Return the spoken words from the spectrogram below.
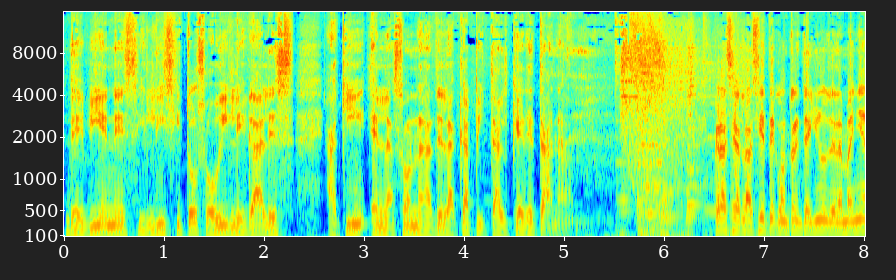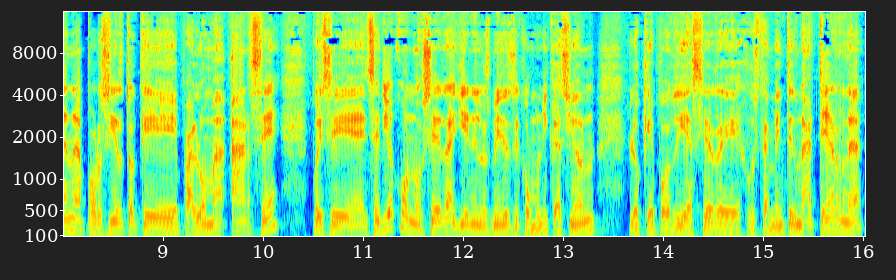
de bienes ilícitos o ilegales aquí en la zona de la capital queretana. Gracias, las 7 con 31 de la mañana. Por cierto que Paloma Arce, pues eh, se dio a conocer ayer en los medios de comunicación lo que podría ser eh, justamente una terna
